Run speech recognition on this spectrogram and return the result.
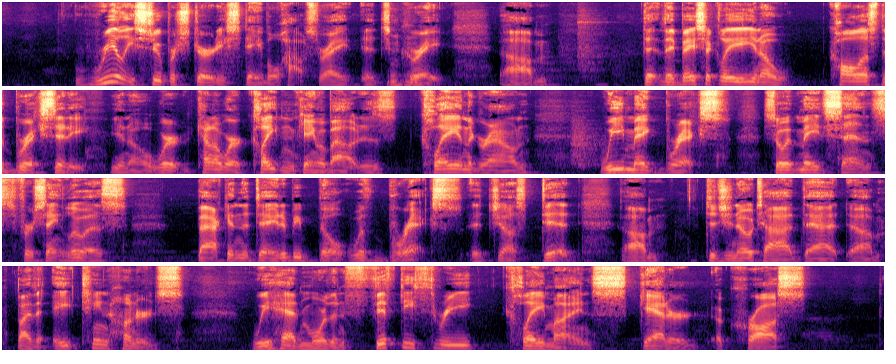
really super sturdy, stable house, right? It's mm-hmm. great. Um, they, they basically, you know, call us the brick city. You know, we're kind of where Clayton came about is clay in the ground. We make bricks. So it made sense for St. Louis back in the day to be built with bricks. It just did. Um, did you know, Todd, that um, by the 1800s, we had more than 53 clay mines scattered across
